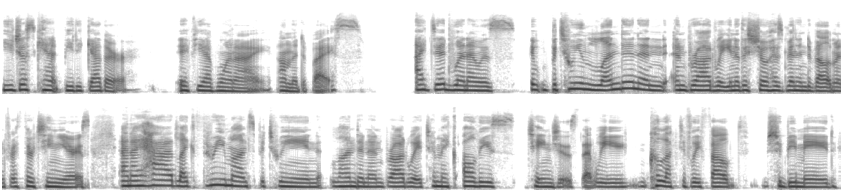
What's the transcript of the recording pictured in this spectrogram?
you just can't be together if you have one eye on the device. I did when I was it- between London and, and Broadway. You know, the show has been in development for 13 years. And I had like three months between London and Broadway to make all these changes that we collectively felt should be made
